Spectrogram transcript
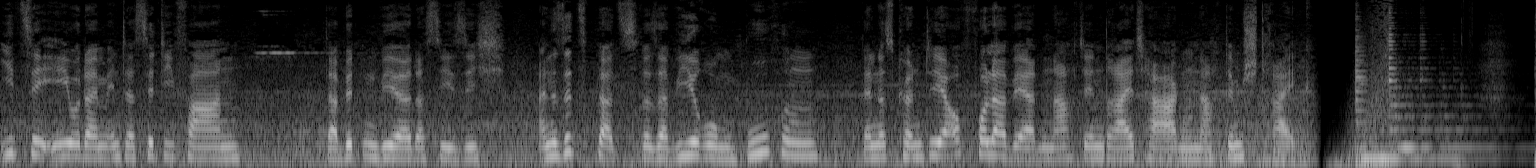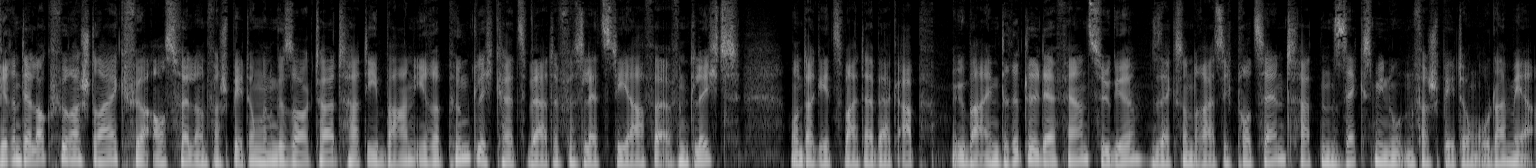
ICE oder im Intercity fahren, da bitten wir, dass sie sich eine Sitzplatzreservierung buchen, denn es könnte ja auch voller werden nach den drei Tagen nach dem Streik. Während der Lokführerstreik für Ausfälle und Verspätungen gesorgt hat, hat die Bahn ihre Pünktlichkeitswerte fürs letzte Jahr veröffentlicht. Und da geht's weiter bergab. Über ein Drittel der Fernzüge, 36 Prozent, hatten sechs Minuten Verspätung oder mehr.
